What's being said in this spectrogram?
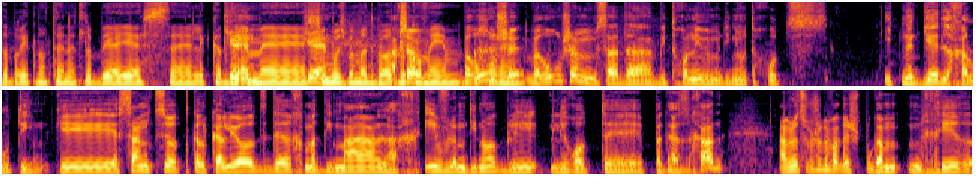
הברית נותנת ל-BIS אה, לקדם אה, כן. שימוש במטבעות עכשיו, מקומיים ברור, ש, אחרים. ברור שהממסד הביטחוני ומדיניות החוץ התנגד לחלוטין, כי סנקציות כלכליות זה דרך מדהימה להכאיב למדינות בלי לראות פגז אחד, אבל בסופו של דבר יש פה גם מחיר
